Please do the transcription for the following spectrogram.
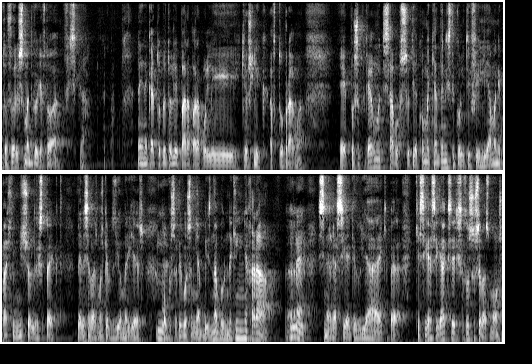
Το θεωρείς σημαντικό γι' αυτό, ε; Φυσικά. Ναι, είναι κάτι το οποίο το λέει πάρα, πάρα πολύ και ο Σλικ αυτό το πράγμα. Ε, προσωπικά έχουμε τη άποψη ότι ακόμα και αν δεν είστε κολλητοί φίλοι, άμα υπάρχει mutual respect, δηλαδή σεβασμός και από τις δύο μεριές, ναι. όπως ακριβώς σε μια business, μπορεί να κλείνει μια χαρά ε, Ναι. συνεργασία και δουλειά εκεί πέρα. Και σιγά σιγά ξέρεις αυτός ο σεβασμός,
